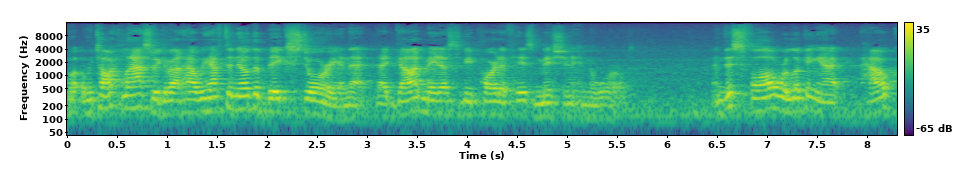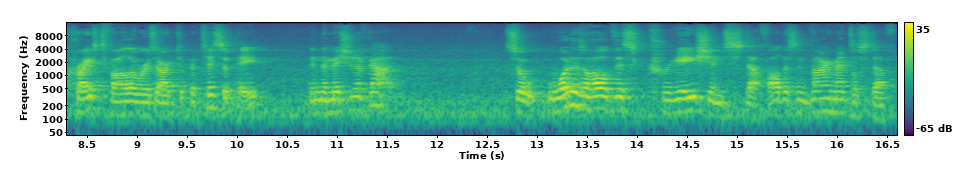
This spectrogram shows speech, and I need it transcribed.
Well, we talked last week about how we have to know the big story and that, that God made us to be part of His mission in the world. And this fall, we're looking at how Christ followers are to participate in the mission of God. So, what does all this creation stuff, all this environmental stuff,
